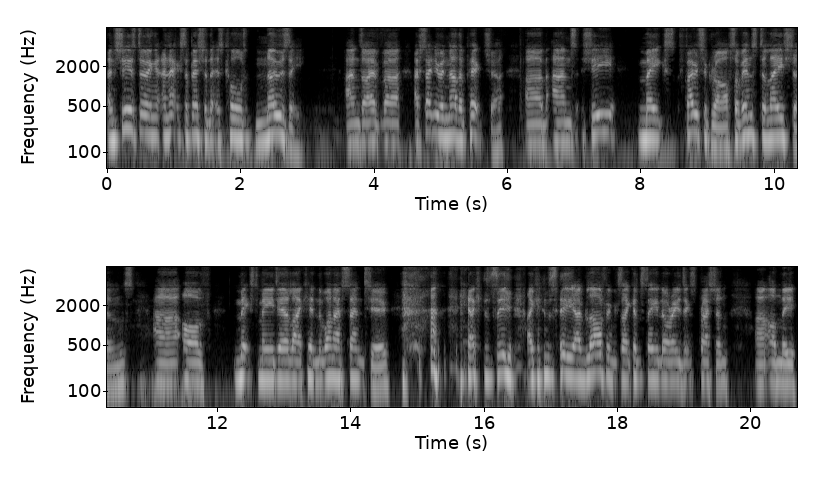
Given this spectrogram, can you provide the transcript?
and she is doing an exhibition that is called Nosy and I've uh, I've sent you another picture, um, and she makes photographs of installations uh, of mixed media, like in the one I've sent you. I can see, I can see, I'm laughing because I can see Noreen's expression uh, on the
